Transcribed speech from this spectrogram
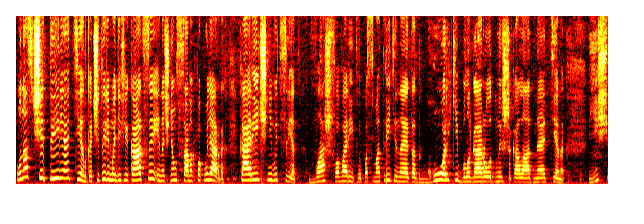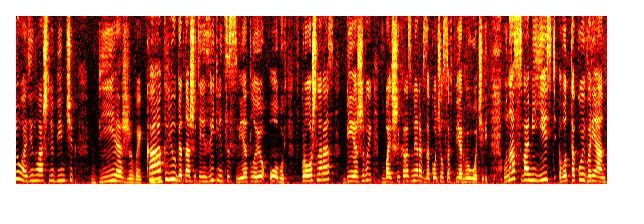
У нас 4 оттенка, 4 модификации и начнем с самых популярных. Коричневый цвет, ваш фаворит. Вы посмотрите на этот горький, благородный шоколадный оттенок. Еще один ваш любимчик – бежевый. Как угу. любят наши телезрительницы светлую обувь. В прошлый раз бежевый в больших размерах закончился в первую очередь. У нас с вами есть вот такой вариант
